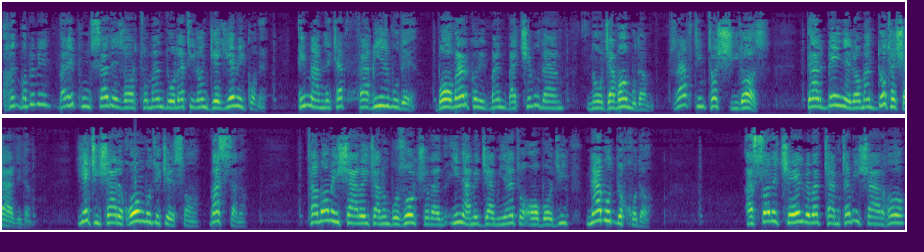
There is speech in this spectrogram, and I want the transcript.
آخه ما ببینید برای 500 هزار تومن دولت ایران گریه می‌کنه. این مملکت فقیر بوده. باور کنید من بچه بودم نوجوان بودم. رفتیم تا شیراز. در بین را من دو تا شهر دیدم. یکی شهر قوم بود یکی اصفهان. و سلام تمام این شهرهایی که الان بزرگ شدن این همه جمعیت و آبادی نبود به خدا. از سال چهل به بعد کم کم این شهرها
